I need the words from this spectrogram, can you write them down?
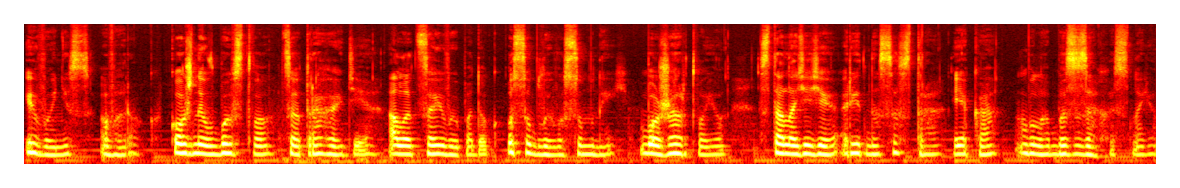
і виніс вирок. Кожне вбивство це трагедія, але цей випадок особливо сумний, бо жертвою стала її рідна сестра, яка була беззахисною.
